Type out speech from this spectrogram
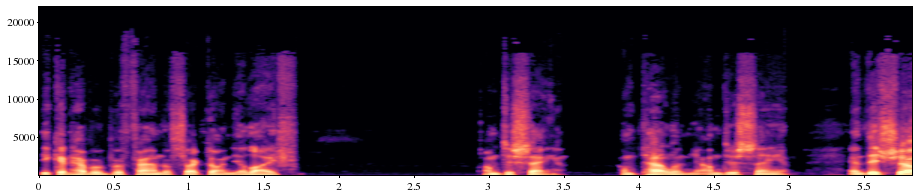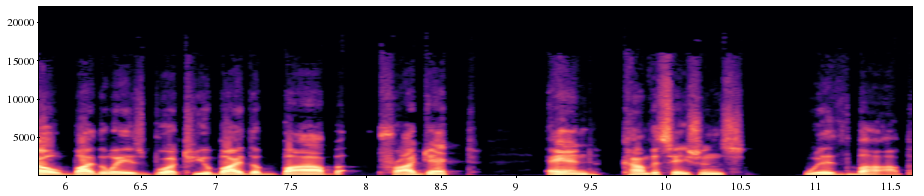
it can have a profound effect on your life. I'm just saying. I'm telling you, I'm just saying. And this show, by the way, is brought to you by the Bob Project and Conversations with Bob.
